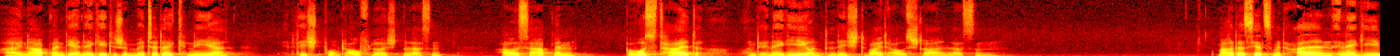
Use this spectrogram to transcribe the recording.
Einatmen, die energetische Mitte der Knie, Lichtpunkt aufleuchten lassen. Ausatmen, Bewusstheit und Energie und Licht weit ausstrahlen lassen. Mache das jetzt mit allen Energie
